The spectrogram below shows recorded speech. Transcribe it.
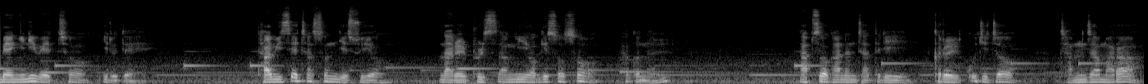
맹인이 외쳐 이르되 다윗의 자손 예수여 나를 불쌍히 여기소서 하거늘 앞서가는 자들이 그를 꾸짖어 잠잠하라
